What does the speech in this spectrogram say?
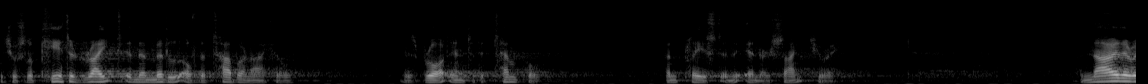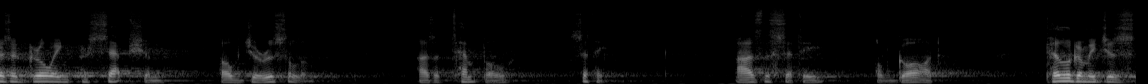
which was located right in the middle of the tabernacle, is brought into the temple and placed in the inner sanctuary. And now there is a growing perception of Jerusalem as a temple city, as the city of God. Pilgrimages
